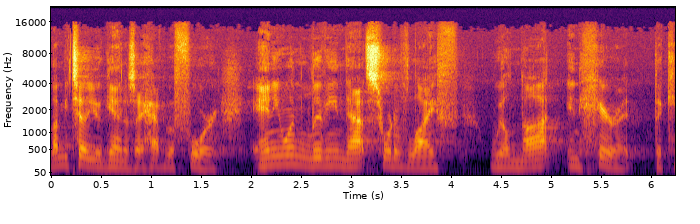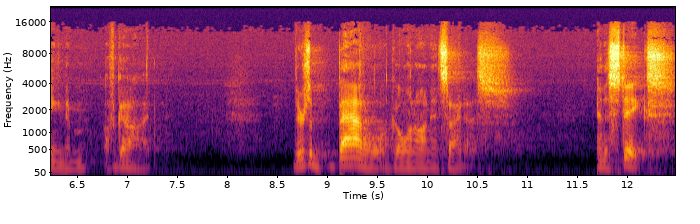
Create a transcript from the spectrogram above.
Let me tell you again, as I have before anyone living that sort of life will not inherit the kingdom of God. There's a battle going on inside us, and the stakes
